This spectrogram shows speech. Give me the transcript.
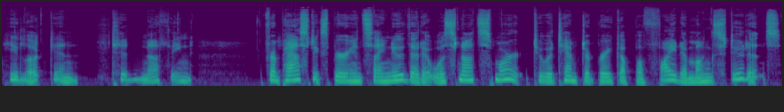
He looked and did nothing. From past experience, I knew that it was not smart to attempt to break up a fight among students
